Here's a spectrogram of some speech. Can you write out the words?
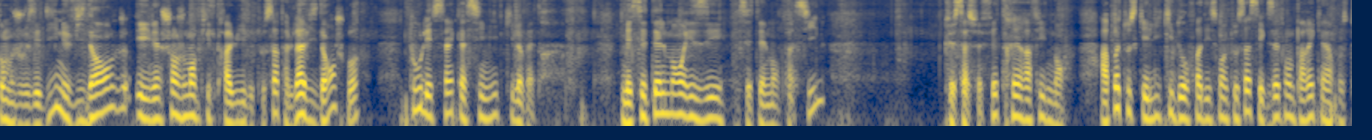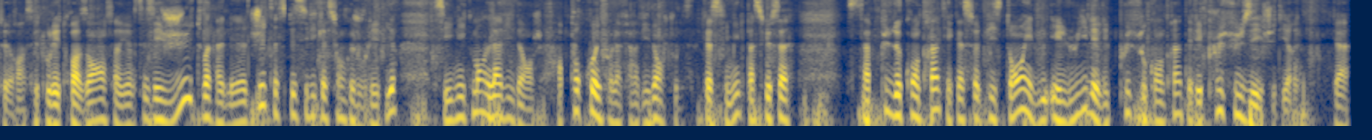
comme je vous ai dit, une vidange et un changement de filtre à huile et tout ça, la vidange quoi, tous les 5 à 6 000 km. Mais c'est tellement aisé, c'est tellement facile que ça se fait très rapidement. Après, tout ce qui est liquide de refroidissement et tout ça, c'est exactement pareil qu'un imposteur. Hein. C'est tous les 3 ans, c'est juste, voilà, juste la spécification que je voulais dire, c'est uniquement la vidange. Alors pourquoi il faut la faire vidange? Tous les 5 6000 Parce que ça, ça a plus de contraintes, il n'y a qu'un seul piston, et, l'huile, elle est plus sous contrainte, elle est plus usée, je dirais, qu'un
